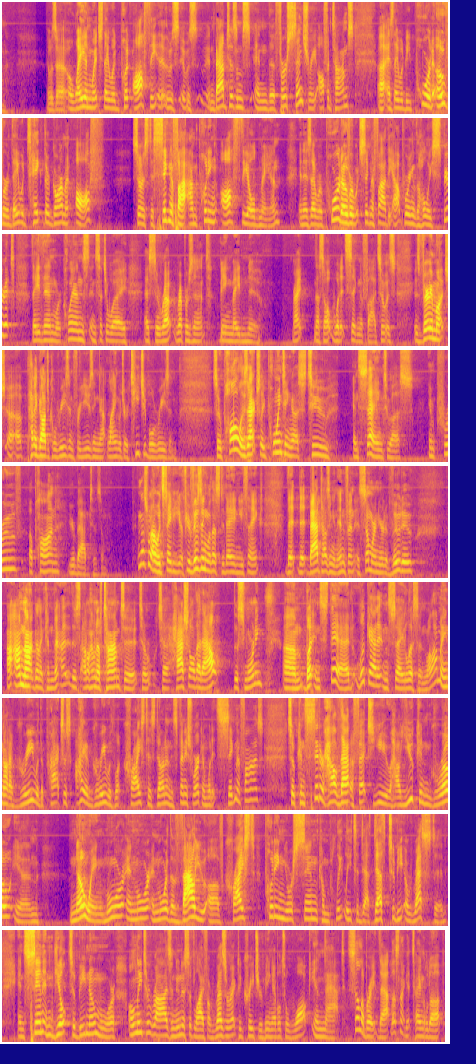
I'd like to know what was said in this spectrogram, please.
It was a, a, way in which they would put off the, it was, it was in baptisms in the first century, oftentimes uh, as they would be poured over, they would take their garment off so as to signify, I'm putting off the old man. And as they were poured over, which signified the outpouring of the Holy Spirit, they then were cleansed in such a way as to re- represent being made new. Right? That's all, what it signified. So it was, it was very much a, a pedagogical reason for using that language or teachable reason. So Paul is actually pointing us to and saying to us, improve upon your baptism. And that's what I would say to you. If you're visiting with us today and you think that, that baptizing an infant is somewhere near to voodoo, I, am not going to convince, I don't have enough time to, to, to hash all that out this morning. Um, but instead, look at it and say, listen, while I may not agree with the praxis, I agree with what Christ has done in his finished work and what it signifies. So consider how that affects you, how you can grow in knowing more and more and more the value of Christ putting your sin completely to death, death to be arrested, and sin and guilt to be no more, only to rise in newness of life, a resurrected creature, being able to walk in that. Celebrate that. Let's not get tangled up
